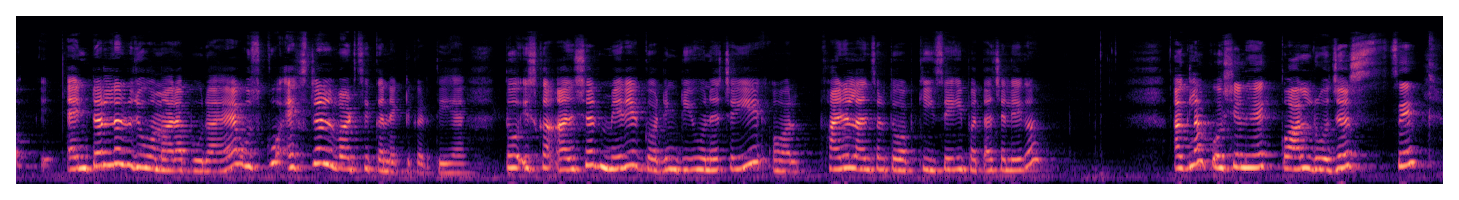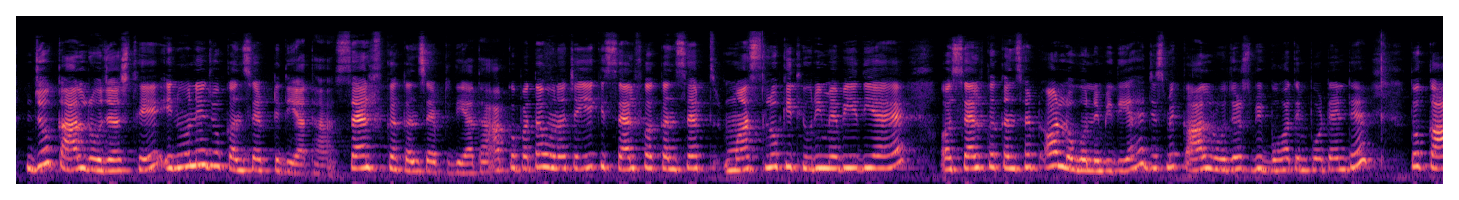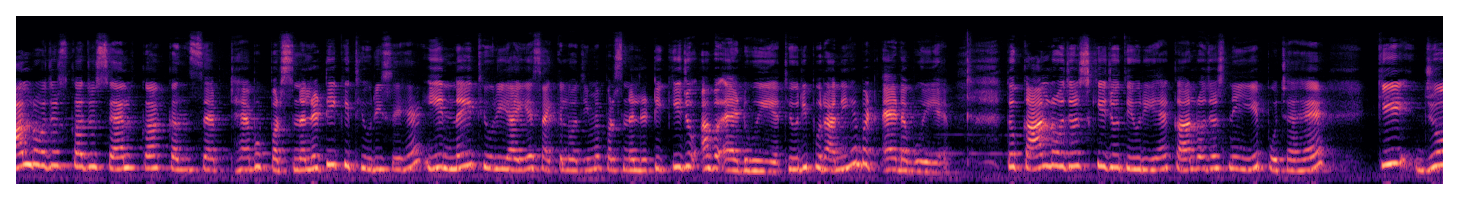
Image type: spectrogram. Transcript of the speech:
इंटरनल जो हमारा पूरा है, उसको एक्सटर्नल वर्ड से कनेक्ट करती है। तो इसका आंसर मेरे अकॉर्डिंग डी होना चाहिए और फाइनल आंसर तो अब की से ही पता चलेगा। अगला क्वेश्चन है कॉल रोजर्स से जो कार्ल रोजर्स थे, इन्होंने जो कंसेप्ट दिया था सेल्फ का कंसेप्ट दिया था। आपको पता होना चाहिए कि सेल्फ का कंसेप्ट मास्लो की थ्योरी में भी दिया है और सेल्फ का कंसेप्ट और लोगों ने भी दिया है, जिसमें कार्ल रोजर्स भी बहुत इंपॉर्टेंट है। तो कार्ल रोजर्स का जो सेल्फ का कंसेप्ट है, वो पर्सनैलिटी की थ्योरी से है। ये नई थ्योरी आई है साइकोलॉजी में पर्सनैलिटी की जो अब ऐड हुई है। थ्योरी पुरानी है बट ऐड अब हुई है। तो कार्ल रोजर्स की जो थ्योरी है कार्ल रोजर्स ने ये पूछा है कि जो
